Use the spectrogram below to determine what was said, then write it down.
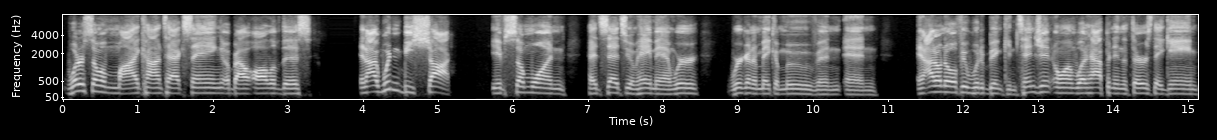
what are some of my contacts saying about all of this? And I wouldn't be shocked if someone had said to him, "Hey man, we're we're going to make a move and and and I don't know if it would have been contingent on what happened in the Thursday game,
